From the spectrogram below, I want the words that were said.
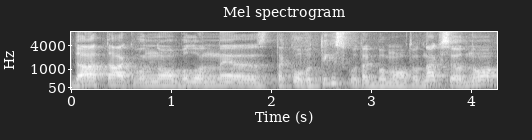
Да, так, воно було не з такого тиску, так би мовити, однак все одно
